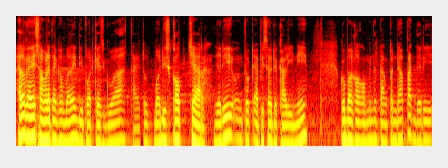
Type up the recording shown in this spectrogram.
Halo guys, selamat datang kembali di podcast gua titled Body Sculpture. Jadi untuk episode kali ini gue bakal ngomongin tentang pendapat dari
